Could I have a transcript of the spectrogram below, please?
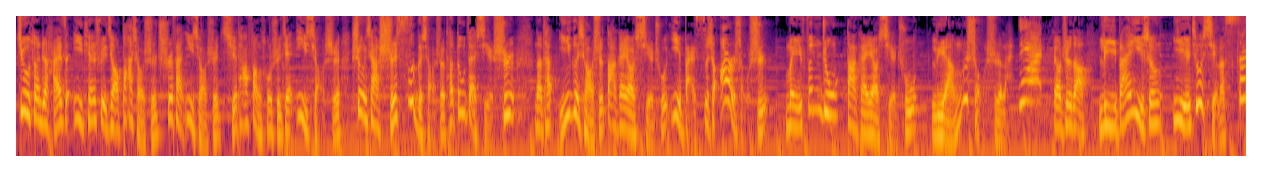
就算这孩子一天睡觉八小时，吃饭一小时，其他放松时间一小时，剩下十四个小时他都在写诗，那他一个小时大概要写出一百四十二首诗，每分钟大概要写出两首诗来。要知道，李白一生也就写了三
